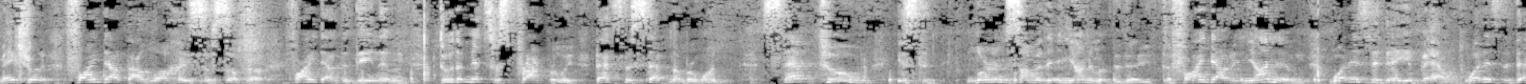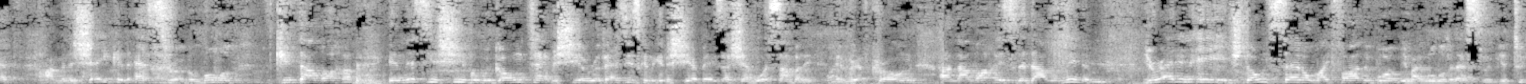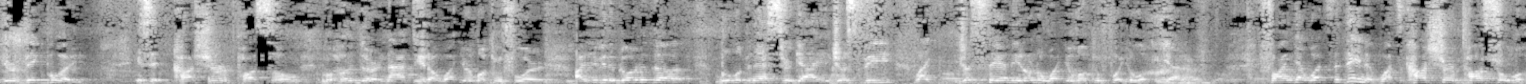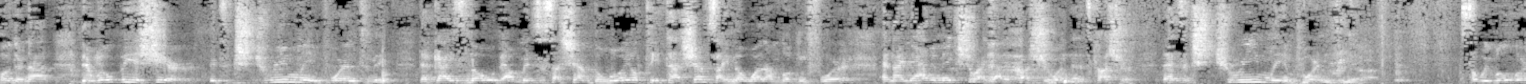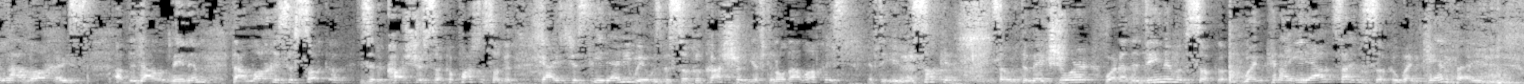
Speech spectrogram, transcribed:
Make sure find out the halachas of sukkah, find out the dinim, do the mitzvahs properly. That's the step number one. Step two is to learn some of the inyanim of the day, to find out inyanim, what is the day about, what is the depth. I'm going to shake an esrog, the lulav, In this yeshiva, we're going to have a shir of Ezzy's going to give a shir Be'ez Hashem or somebody. Maybe we have Kron. And Allah is the Dalad You're at an age, don't settle, my father bought me my lulav and esrog. You're, you're a big boy. Is it kosher, pasul, mahunda or not? Do you know what you're looking for? Are you going to go to the lulav and Esther guy and just be like, just stand? You don't know what you're looking for. You're looking at him. Find out what's the dinim, what's kosher, pasul, mahud or not. There will be a share. It's extremely important to me that guys know about mitzvah Hashem, the loyalty to Hashem. So I know what I'm looking for, and I how to make sure I got a kosher one that it's kosher. That's extremely important to me. So we will learn the halachas of the Dalad Minim, the halachas of sukkah. Is it a kosher sukkah, partial sukkah? Guys just eat anywhere. Was the sukkah kosher? You have to know the halachas. You have to eat in the sukkah. So to make sure, what are the dinim of sukkah? When can I eat outside the sukkah? When can't I?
